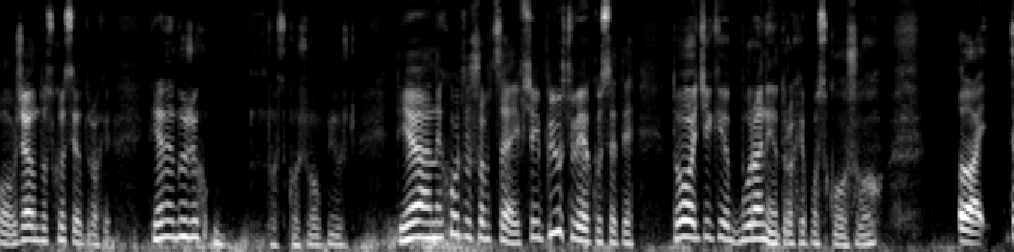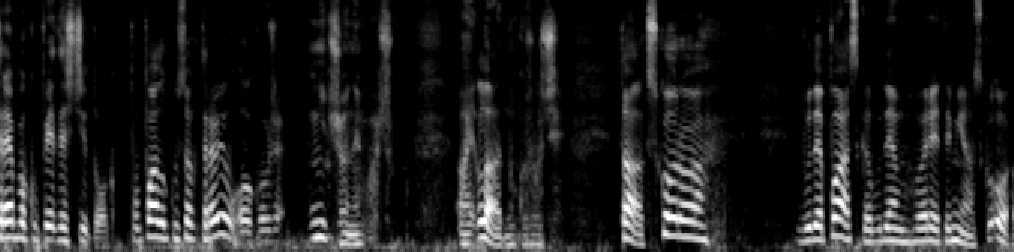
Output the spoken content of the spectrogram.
О, вже он доскосив трохи. Я не дуже поскошував плющ. Та я не хочу, щоб цей всій плющ викусити, то тільки бурани трохи поскошував. Ай, треба купити щиток. Попало кусок трави в око, вже нічого не бачу. Ай, ладно, коротше. Так, скоро буде Пасха, будемо варити м'яско. О,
